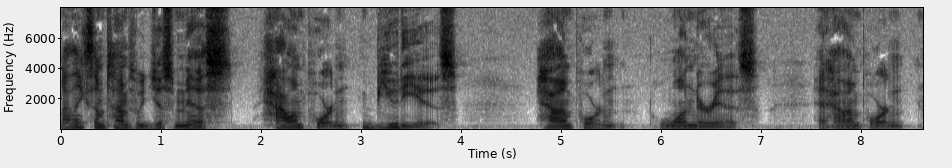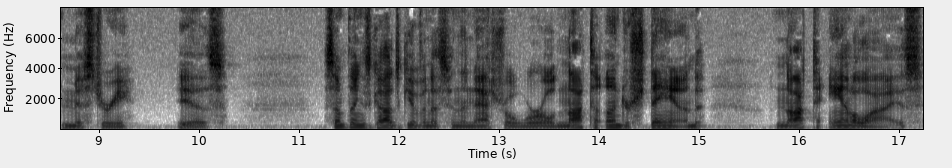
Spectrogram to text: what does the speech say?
I think sometimes we just miss how important beauty is, how important wonder is, and how important mystery is. Some things God's given us in the natural world not to understand, not to analyze,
